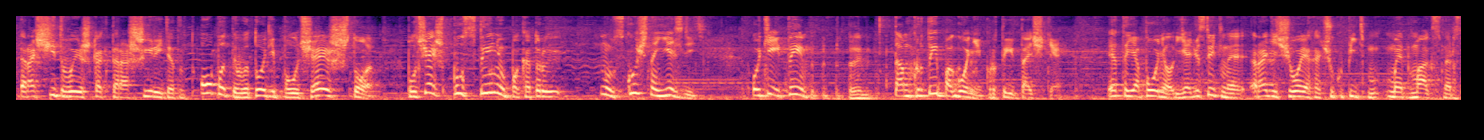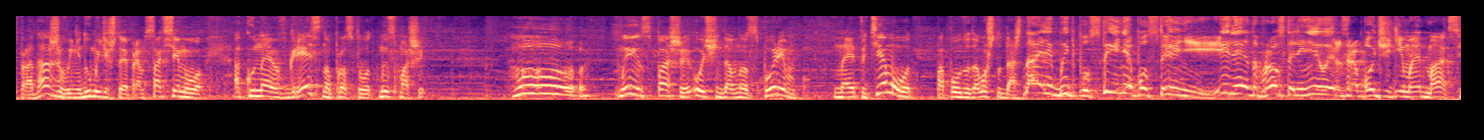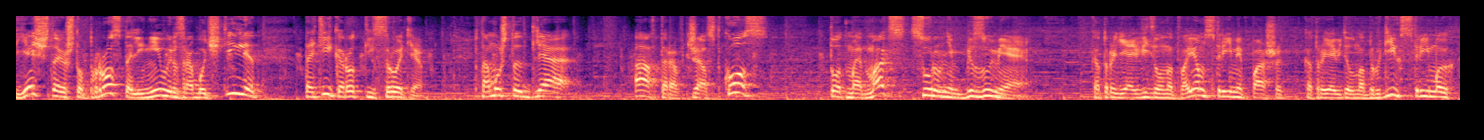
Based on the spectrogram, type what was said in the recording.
рассчитываешь как-то расширить этот опыт, и в итоге получаешь что? Получаешь пустыню, по которой, ну, скучно ездить. Окей, ты... Там крутые погони, крутые тачки. Это я понял. Я действительно, ради чего я хочу купить Mad Max на распродаже, вы не думайте, что я прям совсем его окунаю в грязь, но просто вот мы с Машей... Мы с Пашей очень давно спорим на эту тему, вот по поводу того, что должна ли быть пустыня пустыней, или это просто ленивые разработчики Mad Max. Я считаю, что просто ленивые разработчики или такие короткие сроки. Потому что для авторов Just Cause тот Mad Max с уровнем безумия, который я видел на твоем стриме, Паша, который я видел на других стримах.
